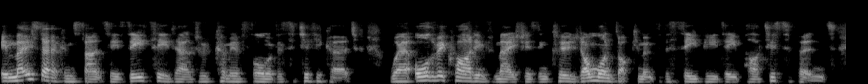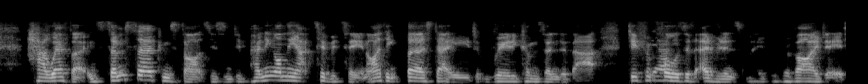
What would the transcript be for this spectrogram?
In most circumstances, DT data would come in form of a certificate where all the required information is included on one document for the CPD participant. However, in some circumstances, and depending on the activity, and I think first aid really comes under that, different yeah. forms of evidence may be provided,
